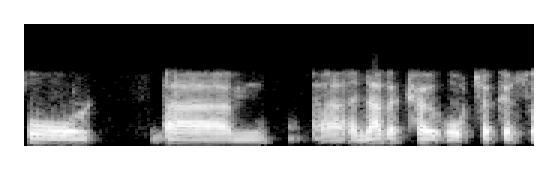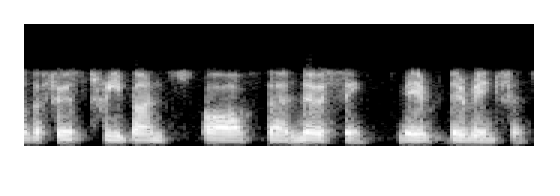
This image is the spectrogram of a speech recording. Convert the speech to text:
for um, uh, another cohort took it for the first three months of uh, nursing their their infants.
